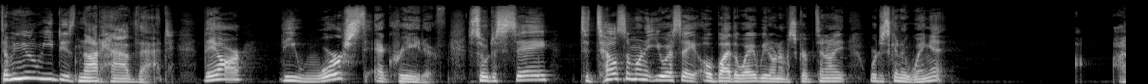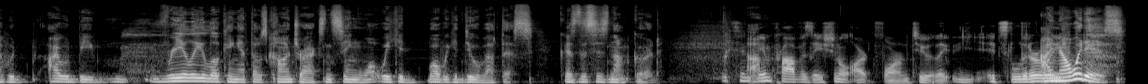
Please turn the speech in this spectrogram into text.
WWE does not have that. They are the worst at creative. So to say, to tell someone at USA, oh, by the way, we don't have a script tonight, we're just going to wing it I would I would be really looking at those contracts and seeing what we could what we could do about this because this is not good. It's an um, improvisational art form too. Like it's literally. I know it is,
